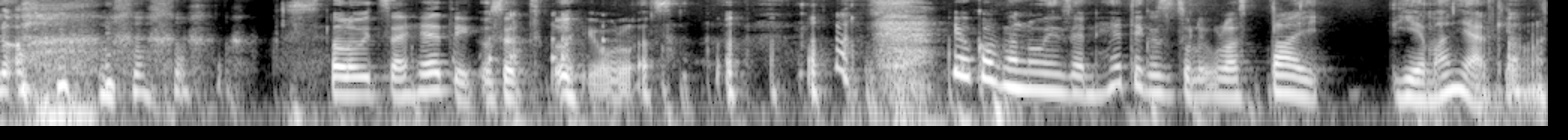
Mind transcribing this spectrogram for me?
No, sä luit sen heti, kun se tuli ulos. Joko mä luin sen heti, kun se tuli ulos, tai hieman jälkeen.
